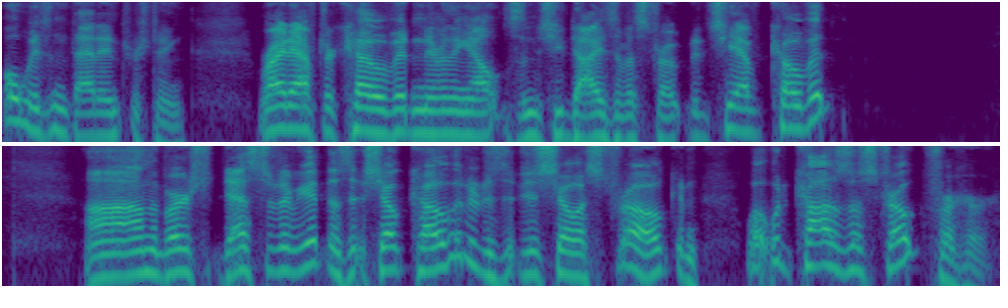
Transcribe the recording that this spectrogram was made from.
Oh, isn't that interesting? Right after COVID and everything else, and she dies of a stroke. Did she have COVID? Uh, on the birth death certificate, does it show COVID or does it just show a stroke? And what would cause a stroke for her?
